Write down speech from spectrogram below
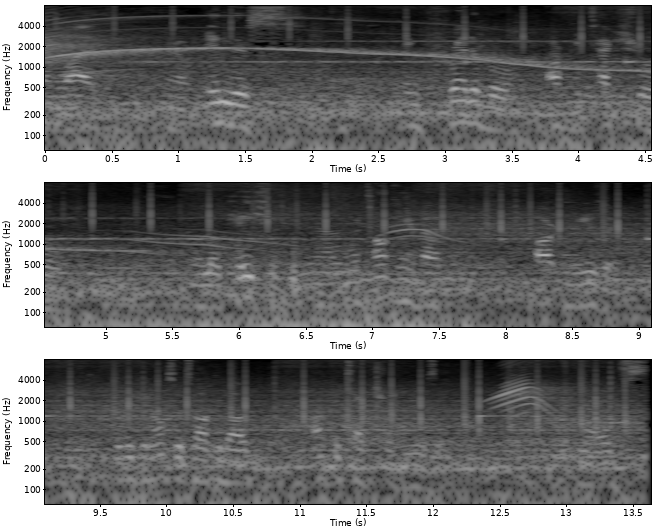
my life, you know, in this incredible architectural location. You know, we're talking about art and music, but we can also talk about architecture and music. You know, it's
